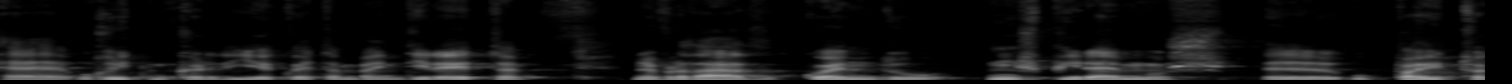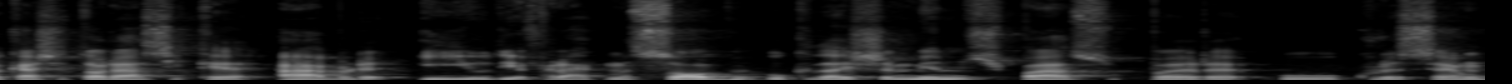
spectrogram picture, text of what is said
Uh, o ritmo cardíaco é também direta. Na verdade, quando inspiramos, uh, o peito, a caixa torácica abre e o diafragma sobe, o que deixa menos espaço para o coração.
